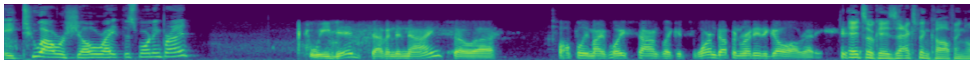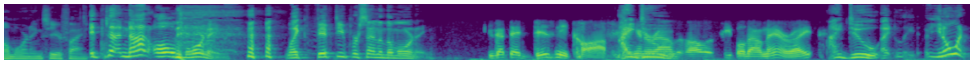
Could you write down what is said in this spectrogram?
A two-hour show right this morning, Brian. We did seven to nine, so uh, hopefully my voice sounds like it's warmed up and ready to go already. it's okay. Zach's been coughing all morning, so you're fine. It's not not all morning, like fifty percent of the morning. You got that Disney cough I hanging do. around with all those people down there, right? I do. I, you know what,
